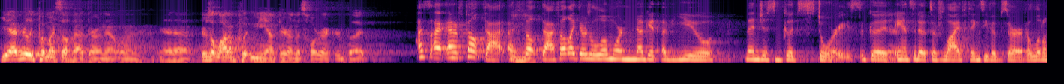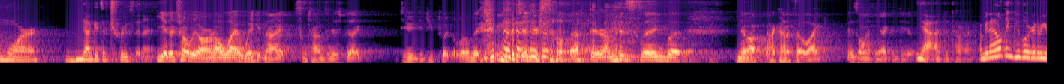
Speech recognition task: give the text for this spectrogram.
Yeah, I really put myself out there on that one, and uh, there's a lot of putting me out there on this whole record, but I, I felt that. Mm-hmm. I felt that. I felt like there was a little more nugget of you than just good stories, good Yeah. anecdotes of life, things you've observed. A little more nuggets of truth in it. Yeah, there totally are, and I'll lie awake at night sometimes and just be like, "Dude, did you put a little bit too much of yourself out there on this thing?" But you know, I, I kind of felt like it was the only thing I could do Yeah. at the time. I mean, I don't think people are going to be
